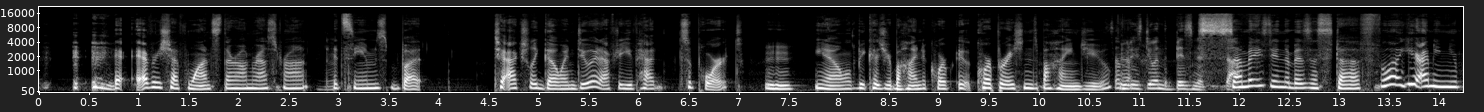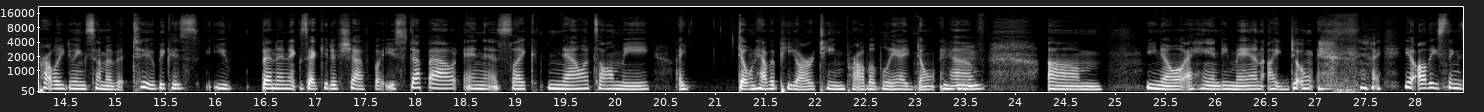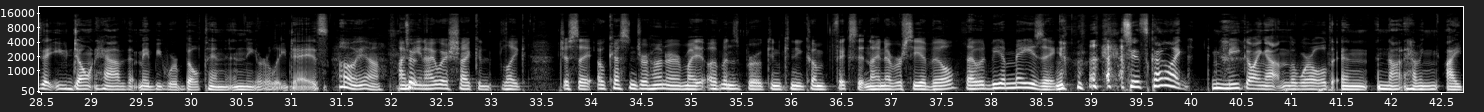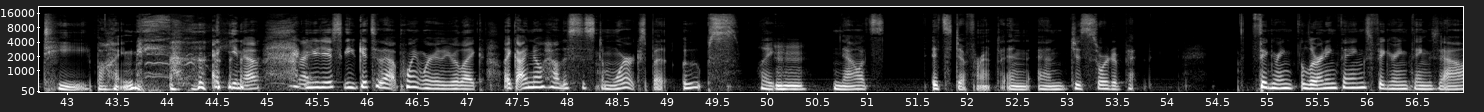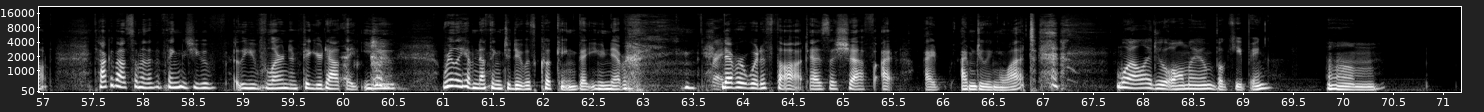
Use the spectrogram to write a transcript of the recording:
every chef wants their own restaurant, mm-hmm. it seems, but to actually go and do it after you've had support, mm-hmm. You know, because you're behind a, corp- a corporation's behind you. Somebody's doing the business stuff. Somebody's doing the business stuff. Well, you're, I mean, you're probably doing some of it too because you've been an executive chef, but you step out and it's like, now it's all me. I don't have a PR team, probably. I don't have, um, you know, a handyman. I don't, you know, all these things that you don't have that maybe were built in in the early days. Oh yeah. I mean, I wish I could like just say, "Oh, Kessinger Hunter, my oven's broken. Can you come fix it?" And I never see a bill. That would be amazing. See, it's kind of like me going out in the world and not having IT behind me. you know, you just you get to that point where you're like, like I know how the system works, but oops, like mm-hmm. now it's it's different, and and just sort of figuring, learning things, figuring things out. Talk about some of the things you've you've learned and figured out that you really have nothing to do with cooking that you never never would have thought as a chef. I, I I'm doing what? Well, I do all my own bookkeeping. Um,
